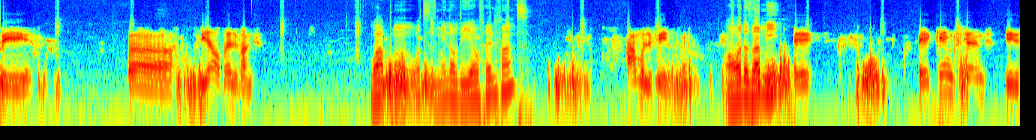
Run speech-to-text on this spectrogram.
The uh, year of elephants. What happened? What is the meaning of the year of elephants? Amulifil. And what does that mean? A, a king sent his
